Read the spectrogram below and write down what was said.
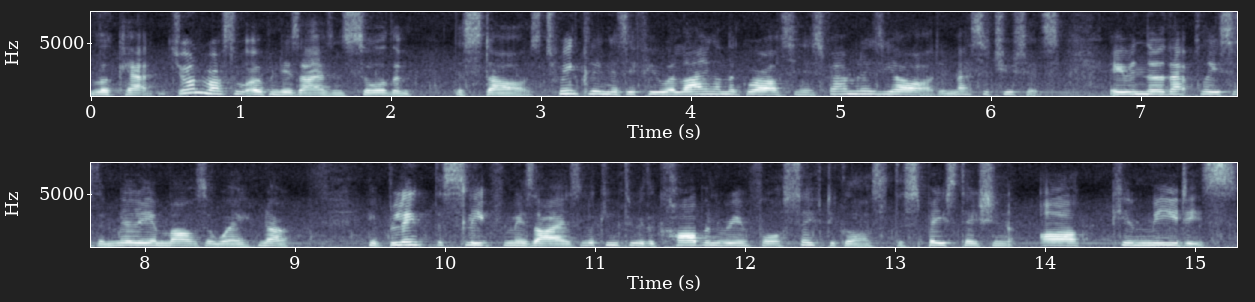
look at. John Russell opened his eyes and saw them, the stars, twinkling as if he were lying on the grass in his family's yard in Massachusetts, even though that place is a million miles away. No. He blinked the sleep from his eyes, looking through the carbon-reinforced safety glass of the space station Archimedes.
